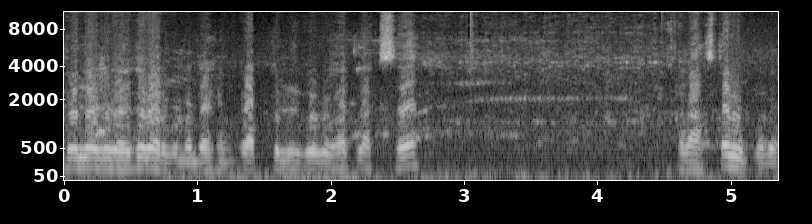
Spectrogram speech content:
বলে বোঝাইতে পারব না, দেখেন গাবতলির গরু হাত লাগছে রাস্তার উপরে।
